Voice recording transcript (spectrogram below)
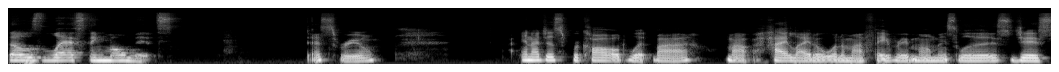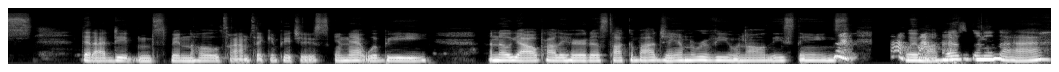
those lasting moments. That's real. And I just recalled what my my highlight or one of my favorite moments was just that I didn't spend the whole time taking pictures. And that would be I know y'all probably heard us talking about Jam the Review and all these things. when my husband and I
